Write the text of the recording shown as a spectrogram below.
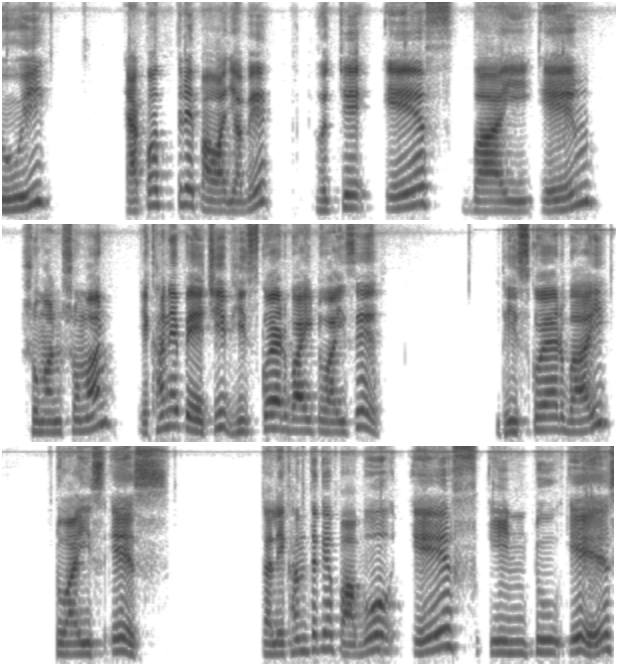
দুই একত্রে পাওয়া যাবে হচ্ছে এফ বাই এম সমান সমান। এখানে পেয়েছি V square by twice V square by twice S তাহলে এখান থেকে পাবো F into S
